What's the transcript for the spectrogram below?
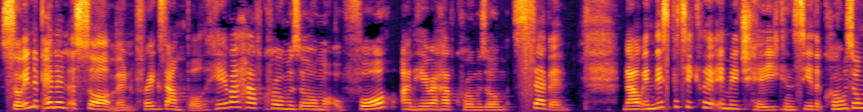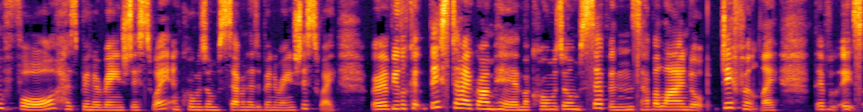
So independent assortment, for example, here I have chromosome 4 and here I have chromosome 7. Now in this particular image here, you can see that chromosome 4 has been arranged this way and chromosome 7 has been arranged this way. Where if you look at this diagram here, my chromosome 7s have aligned up differently. They've, it's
